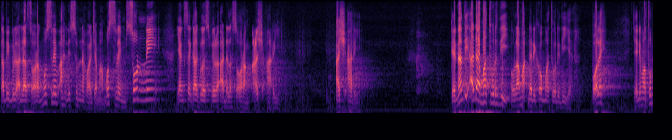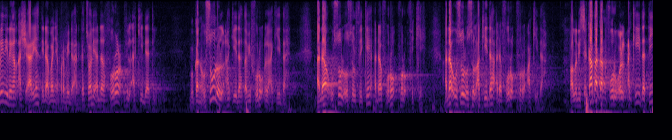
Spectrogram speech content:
tapi beliau adalah seorang muslim ahli sunnah wal jamaah, muslim sunni yang sekaligus beliau adalah seorang Asy'ari. Asy'ari. Dan nanti ada Maturidi, ulama dari kaum Maturidiyah. Boleh. Jadi Maturidi dengan Asy'ariyah tidak banyak perbedaan kecuali adalah furu' fil akidati. Bukan usulul akidah tapi furu'ul akidah. Ada usul-usul fikih, ada furu'-furu' fikih. Ada usul-usul akidah, ada furu'-furu' akidah. Kalau disekatakan furu'ul akidati,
